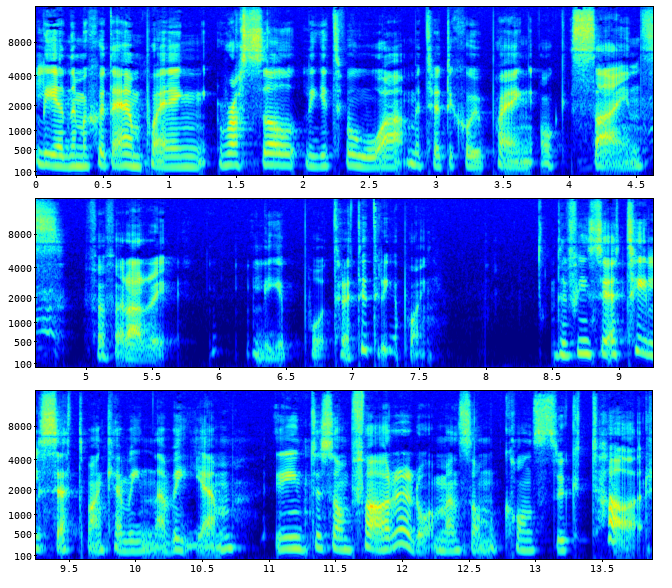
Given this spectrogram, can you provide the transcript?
leder med 71 poäng, Russell ligger tvåa med 37 poäng och Sainz för Ferrari ligger på 33 poäng. Det finns ju ett till sätt man kan vinna VM. Inte som förare då, men som konstruktör.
